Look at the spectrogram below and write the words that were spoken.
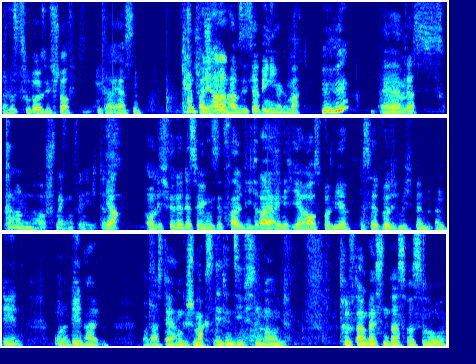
Das ist zu doll Süßstoff, die drei ersten. Kann ich Bei den verstehen. anderen haben sie es ja weniger gemacht. Mhm. Ähm, Das kann man auch schmecken, finde ich. Das, Ja. Und ich finde, deswegen fallen die drei eigentlich eher raus bei mir. Deshalb würde ich mich wenn, an den und an den halten. Und da ist der am geschmacksintensivsten und trifft am besten das, was so,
